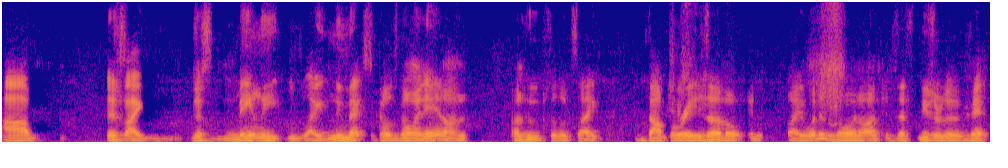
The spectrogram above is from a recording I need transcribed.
Hobb. There's like just mainly like New Mexico's going in on on hoops. It looks like Valparaiso. And, like what is going on? It's just, these are the events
